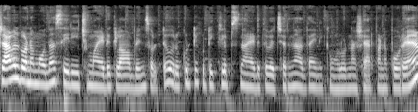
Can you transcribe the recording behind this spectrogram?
ட்ராவல் பண்ணும்போது தான் சரி சும்மா எடுக்கலாம் அப்படின்னு சொல்லிட்டு ஒரு குட்டி குட்டி கிளிப்ஸ் நான் எடுத்து வச்சுருந்தேன். அதுதான் இன்றைக்கி உங்களோட நான் ஷேர் பண்ண போகிறேன்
